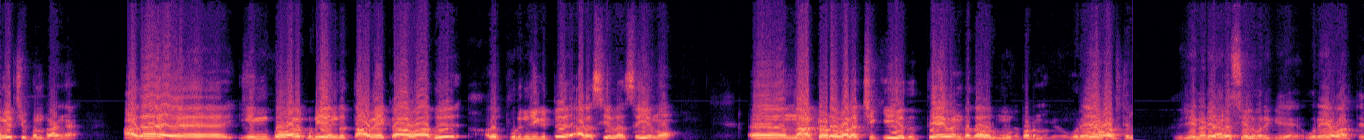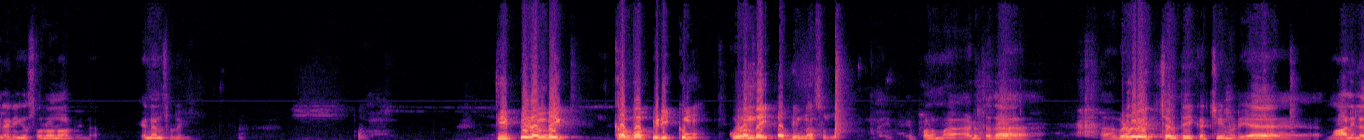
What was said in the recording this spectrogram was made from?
முயற்சி பண்றாங்க. அத இப்ப வரக்கூடிய இந்த தாவேக்காவாது அதை புரிஞ்சுக்கிட்டு அரசியலை செய்யணும். நாட்டோட வளர்ச்சிக்கு எது தேவைன்றதை அவர் முற்படணும். ஒரே வார்த்தையில் விஜயனுடைய அரசியல் வருகை ஒரே வார்த்தையில நீங்க சொல்லணும் அப்படின்னா என்னன்னு சொல்லுவீங்க? தீப்பிழம்பை கவ்வ பிடிக்கும் குழந்தை அப்படின்னு நான் சொல்லுவேன். இப்போ நம்ம அடுத்ததா விடுதலை சிறுத்தை கட்சியினுடைய மாநில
